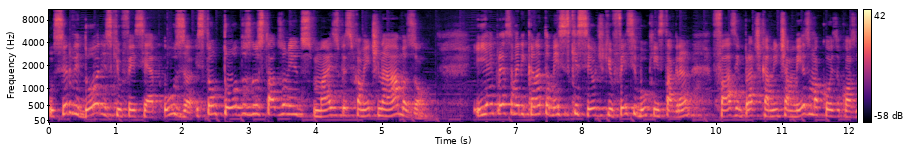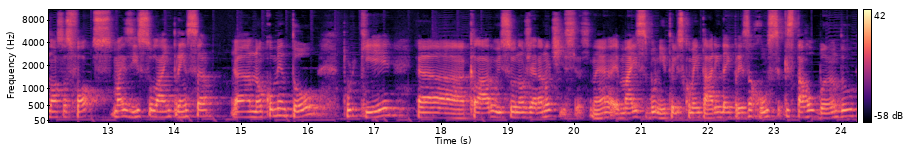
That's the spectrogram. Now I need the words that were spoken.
Os servidores que o FaceApp usa estão todos nos Estados Unidos, mais especificamente na Amazon. E a imprensa americana também se esqueceu de que o Facebook e Instagram fazem praticamente a mesma coisa com as nossas fotos, mas isso lá a imprensa Uh, não comentou porque, uh, claro, isso não gera notícias. Né? É mais bonito eles comentarem da empresa russa que está roubando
